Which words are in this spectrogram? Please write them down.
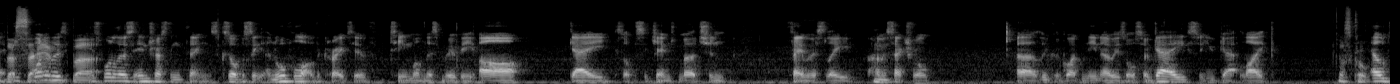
it's one same, of those. but- It's one of those interesting things because obviously an awful lot of the creative team on this movie are gay. Because obviously James Merchant, famously Hmm. homosexual. Uh, Luca Guadagnino is also gay, so you get like that's cool. L-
